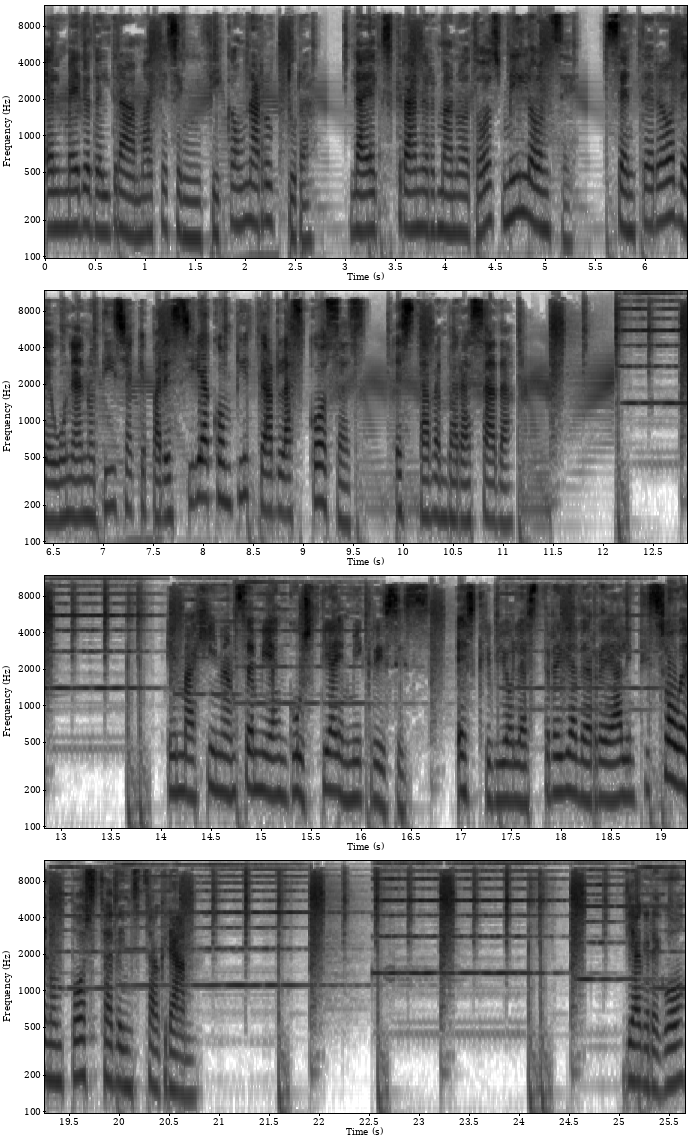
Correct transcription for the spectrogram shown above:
El medio del drama que significa una ruptura, la ex Gran Hermano 2011, se enteró de una noticia que parecía complicar las cosas, estaba embarazada. Imagínense mi angustia y mi crisis escribió la estrella de reality show en un post de Instagram. Y agregó,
